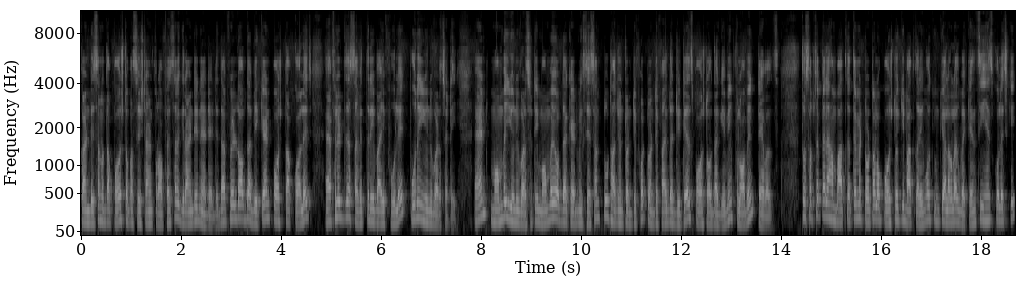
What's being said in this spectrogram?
condition of the post of assistant professor granted aided the field of the weekend post the college, affiliate the Savitri Bai Phule, Pune University and Mumbai University, Mumbai of the academic session 2024-25 the details post of the giving following tables. तो सबसे पहले हम बात करते हैं, मैं टोटल ऑफ़ पोस्टों की बात करेंगे, क्योंकि अलग अलग वैकेंसी है इस कॉलेज की।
